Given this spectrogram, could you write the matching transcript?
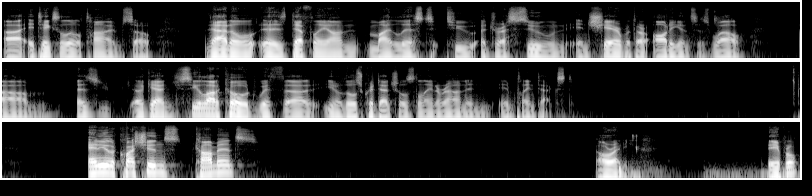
uh, it takes a little time. So that'll is definitely on my list to address soon and share with our audience as well. Um, as you again, you see a lot of code with uh, you know those credentials laying around in in plain text. Any other questions, comments? Alrighty. April?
